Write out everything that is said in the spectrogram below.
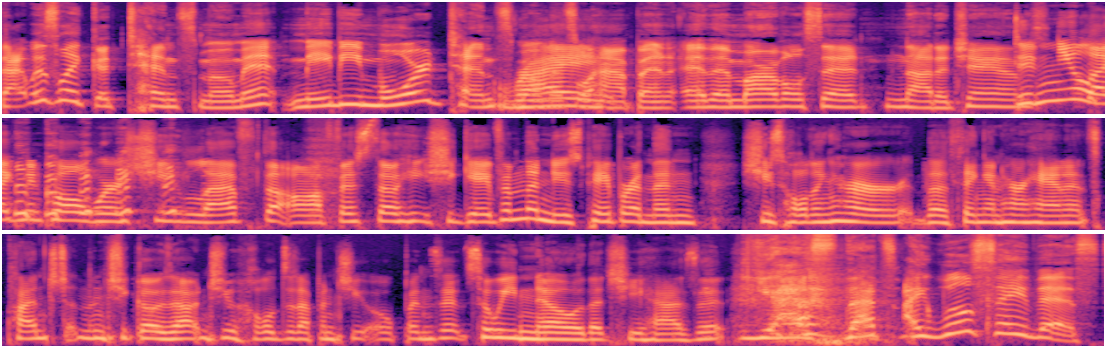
that was like a tense moment. Maybe more tense moments will Right. happen." And then Marvel said, "Not a chance." Didn't you like Nicole where she left the office though? He she gave him the newspaper and then she's holding her the thing in her hand, it's clenched, and then she goes out and she holds it up and she opens it. So we know that she has it. Yes, that's. I will say this.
